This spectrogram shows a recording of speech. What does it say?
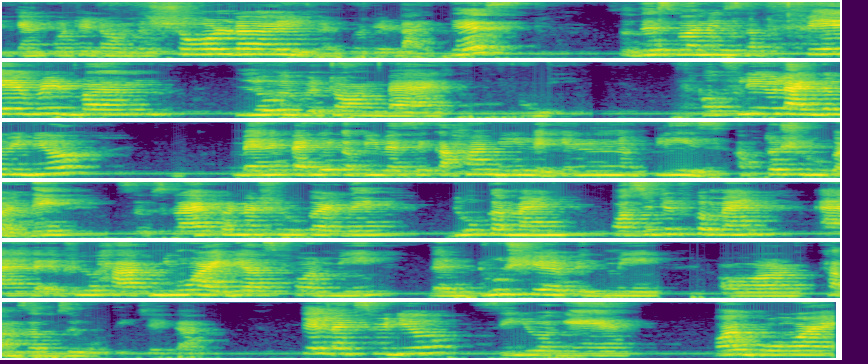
you can put it on the shoulder you can put it like this so this one is the favourite one Louis Vuitton bag hopefully you like the video मैंने पहले कभी वैसे कहा नहीं, लेकिन प्लीज़ अब तो शुरू कर दें। सब्सक्राइब करना शुरू कर दें। Do comment positive comment and if you have new ideas for me then do share with me और थम्स अप ज़रूर दीजिएगा। Till next video see you again bye bye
